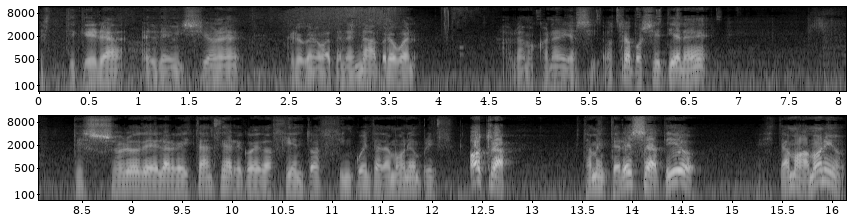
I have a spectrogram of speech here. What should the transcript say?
Este que era El de misiones Creo que no va a tener nada, pero bueno. Hablamos con ella así. Ostras, pues sí tiene, ¿eh? Tesoro de larga distancia Recoge 250 demonios ¡Ostras! Esta me interesa, tío. Necesitamos amonio.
